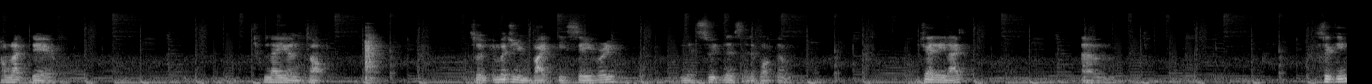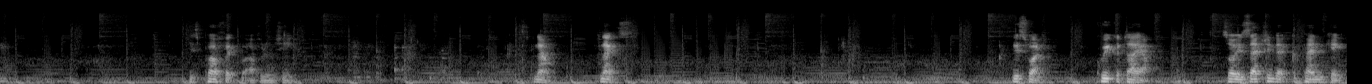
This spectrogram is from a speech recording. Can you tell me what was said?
I like the layer on top. So imagine you bite the savory and the sweetness at the bottom. Jelly like. Um, sticky. It's perfect for tea. Now, next. This one, Kuih Ketayap. So it's actually like a pancake.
